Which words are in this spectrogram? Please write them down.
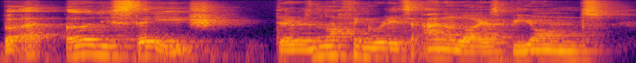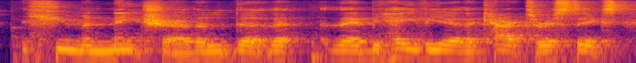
But at early stage, there is nothing really to analyze beyond human nature, the, the, the their behavior, their characteristics.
